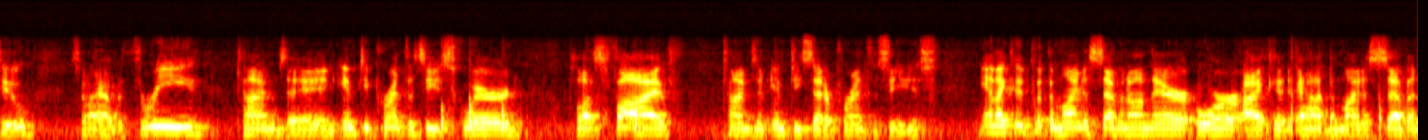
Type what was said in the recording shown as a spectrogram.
to. So I have a 3 times a, an empty parentheses squared plus 5 times an empty set of parentheses. And I could put the minus 7 on there, or I could add the minus 7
